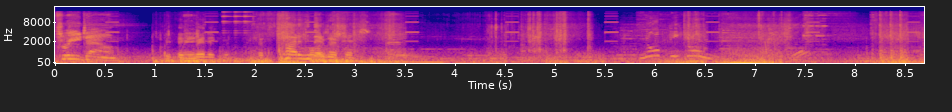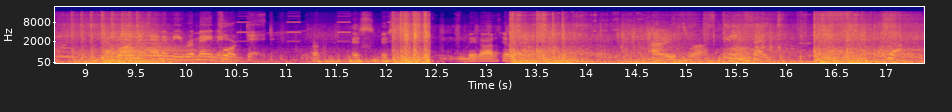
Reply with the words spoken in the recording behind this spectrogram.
Three down. एक मिनट एक minute Cutting their vision. No peeking. One enemy remaining. Four dead. इस इस बेकार से वाला Still in Jack.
